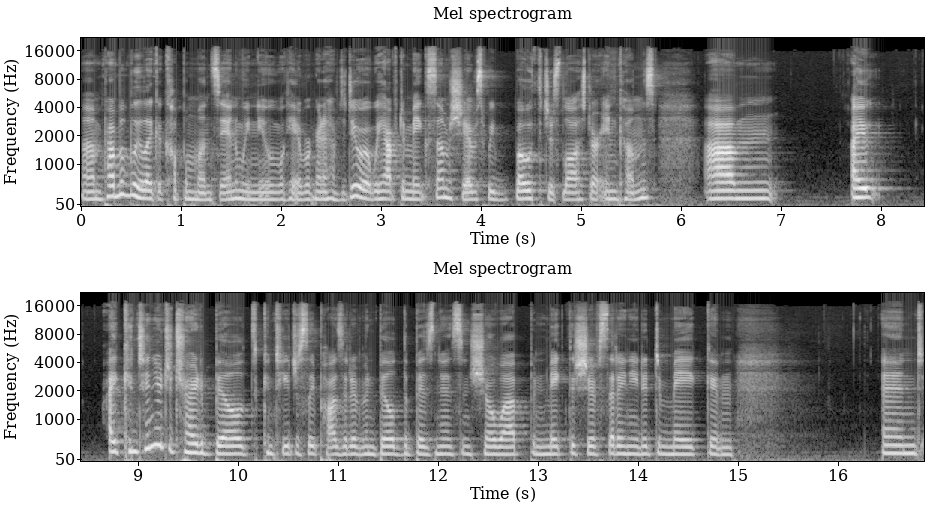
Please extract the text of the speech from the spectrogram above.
Um, probably like a couple months in, we knew, okay, we're going to have to do it. We have to make some shifts. We both just lost our incomes. Um, I I continue to try to build contagiously positive and build the business and show up and make the shifts that I needed to make and and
